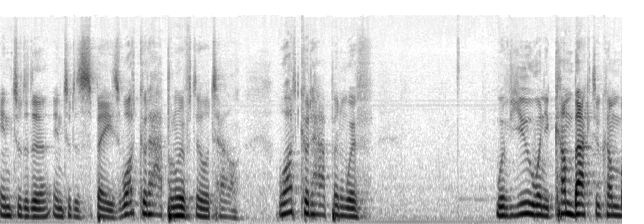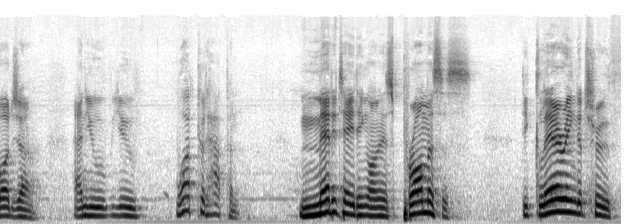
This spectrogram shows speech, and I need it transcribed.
into the, into the space. What could happen with the hotel? What could happen with, with you when you come back to Cambodia and you, you, what could happen? Meditating on his promises, declaring the truth,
